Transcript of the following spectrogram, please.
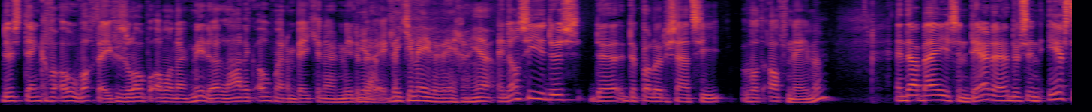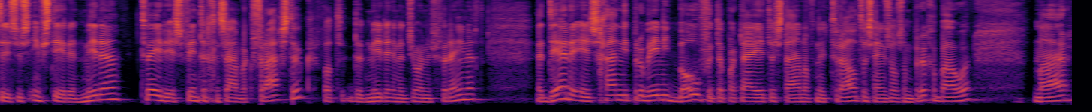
Dus denken van, oh wacht even, ze lopen allemaal naar het midden. Laat ik ook maar een beetje naar het midden ja een bewegen. beetje meebewegen. Ja. En dan zie je dus de, de polarisatie wat afnemen. En daarbij is een derde, dus een eerste is dus investeren in het midden. Tweede is vind een gezamenlijk vraagstuk, wat het midden en het joiners verenigt. Het derde is ga niet, probeer niet boven de partijen te staan of neutraal te zijn zoals een bruggenbouwer. Maar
